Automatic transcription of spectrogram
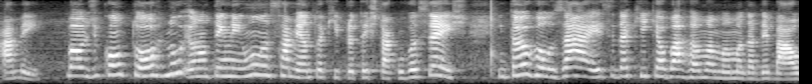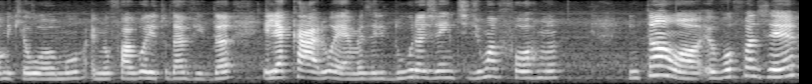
Amei. Bom, de contorno eu não tenho nenhum lançamento aqui pra testar com vocês, então eu vou usar esse daqui que é o Bahama Mama da The Balm, que eu amo, é meu favorito da vida. Ele é caro, é, mas ele dura, gente, de uma forma... Então, ó, eu vou fazer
